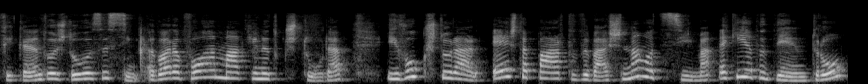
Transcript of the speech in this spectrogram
ficando as duas assim. Agora vou à máquina de costura e vou costurar esta parte de baixo, não a de cima, aqui a de dentro.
